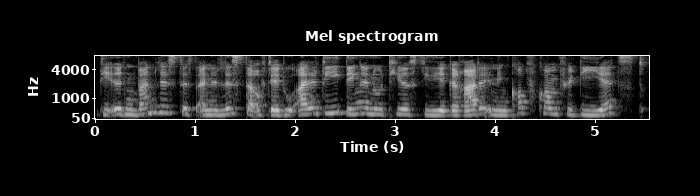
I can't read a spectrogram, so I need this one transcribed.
Die Irgendwann-Liste ist eine Liste, auf der du all die Dinge notierst, die dir gerade in den Kopf kommen, für die jetzt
